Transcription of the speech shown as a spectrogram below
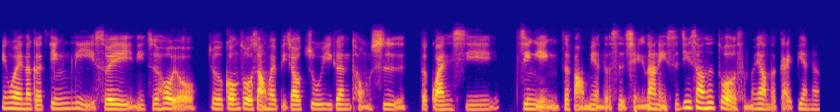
因为那个经历，所以你之后有就是工作上会比较注意跟同事的关系经营这方面的事情。那你实际上是做了什么样的改变呢？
